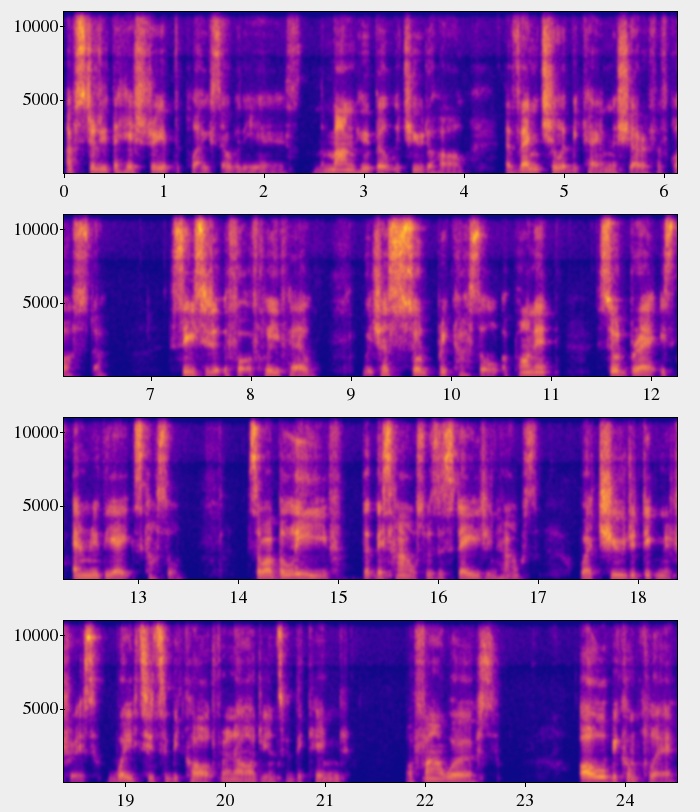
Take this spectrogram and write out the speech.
I've studied the history of the place over the years. The man who built the Tudor Hall eventually became the Sheriff of Gloucester. Seated at the foot of Cleeve Hill, which has Sudeley Castle upon it, Sudeley is Henry VIII's castle. So I believe that this house was a staging house where Tudor dignitaries waited to be called for an audience with the king, or far worse. All will become clear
